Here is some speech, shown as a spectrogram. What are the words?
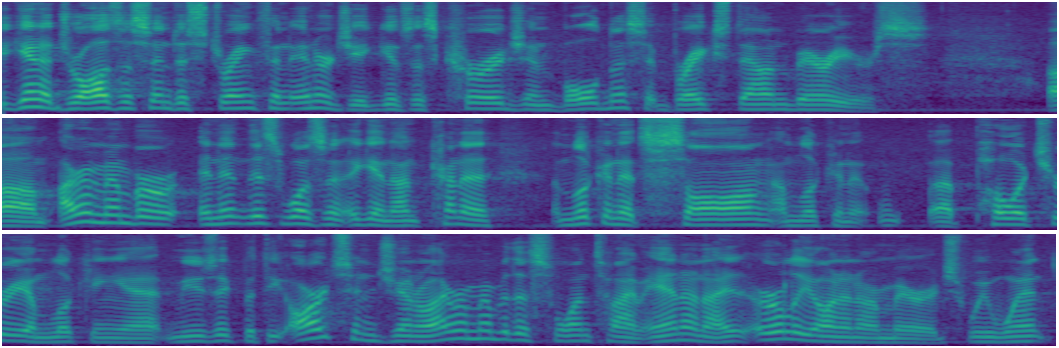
Again, it draws us into strength and energy. It gives us courage and boldness. It breaks down barriers. Um, I remember, and then this wasn't, again, I'm kind of, I'm looking at song, I'm looking at uh, poetry, I'm looking at music, but the arts in general. I remember this one time, Anna and I, early on in our marriage, we went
